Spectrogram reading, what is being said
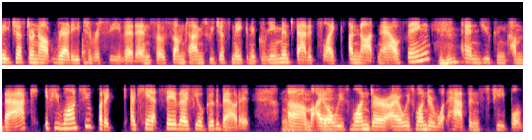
they just are not ready to receive it. And so sometimes we just make an agreement that it's like a not now thing, Mm-hmm. and you can come back if you want to. But I, I can't say that I feel good about it. Oh, Um, I always wonder. I always wonder what happens to people.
